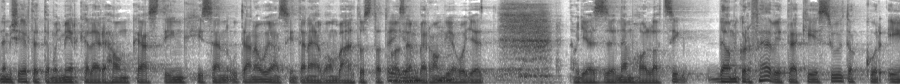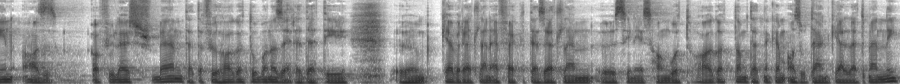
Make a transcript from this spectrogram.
nem is értettem, hogy miért kell erre hangcasting, hiszen utána olyan szinten el van változtatva Igen. az ember hangja, hogy ez, hogy ez nem hallatszik. De amikor a felvétel készült, akkor én az a fülesben, tehát a fülhallgatóban az eredeti keveretlen, effektezetlen színész hangot hallgattam, tehát nekem azután kellett menni.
